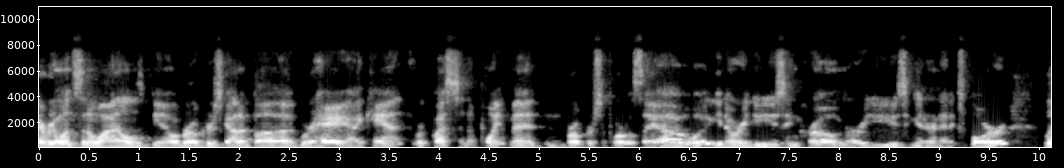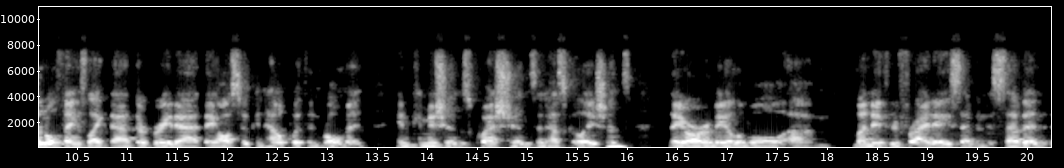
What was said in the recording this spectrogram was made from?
Every once in a while, you know, a broker's got a bug where, hey, I can't request an appointment, and broker support will say, oh, well, you know, are you using Chrome or are you using Internet Explorer? Little things like that they're great at. They also can help with enrollment and commissions, questions, and escalations. They are available um, Monday through Friday, 7 to 7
